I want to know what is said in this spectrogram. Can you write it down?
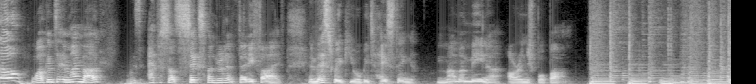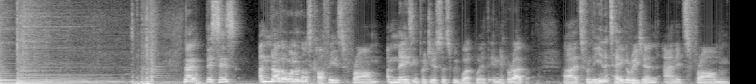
Hello! Welcome to In My Mug. It's episode 635. And this week you will be tasting Mamma Mina Orange Bourbon. Now, this is another one of those coffees from amazing producers we work with in Nicaragua. Uh, it's from the Jinotega region and it's from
